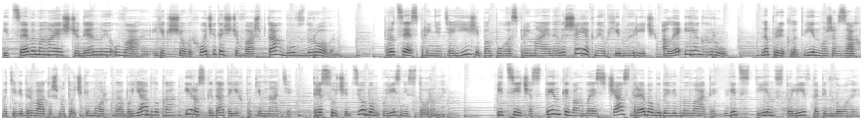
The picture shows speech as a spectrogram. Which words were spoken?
І це вимагає щоденної уваги, якщо ви хочете, щоб ваш птах був здоровим. Процес прийняття їжі папуга сприймає не лише як необхідну річ, але і як гру. Наприклад, він може в захваті відривати шматочки моркви або яблука і розкидати їх по кімнаті, трясучи дзьобом у різні сторони. І ці частинки вам весь час треба буде відмивати від стін, столів та підлоги.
